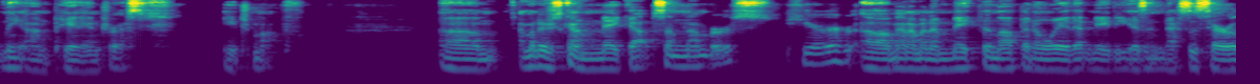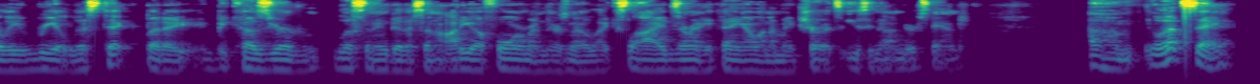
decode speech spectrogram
the unpaid interest each month. Um, I'm going to just kind of make up some numbers here, um, and I'm going to make them up in a way that maybe isn't necessarily realistic, but I, because you're listening to this in audio form and there's no like slides or anything, I want to make sure it's easy to understand. Um, let's say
